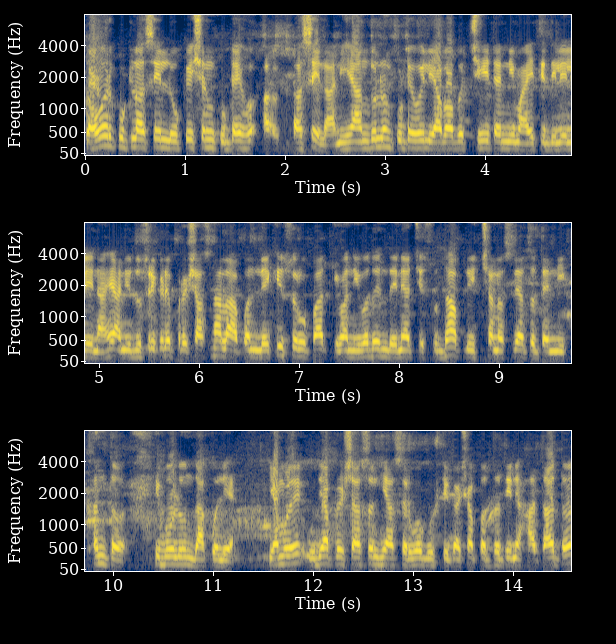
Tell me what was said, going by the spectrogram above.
टॉवर कुठला असेल लोकेशन कुठे हो- असेल आणि हे आंदोलन कुठे होईल याबाबतचीही त्यांनी माहिती दिलेली नाही आणि दुसरीकडे प्रशासनाला आपण लेखी स्वरूपात किंवा निवेदन देण्याची सुद्धा आपली इच्छा नसल्याचं त्यांनी खंत ही बोलून दाखवली आहे. यामुळे उद्या प्रशासन या सर्व गोष्टी कशा पद्धतीने हाताळतं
